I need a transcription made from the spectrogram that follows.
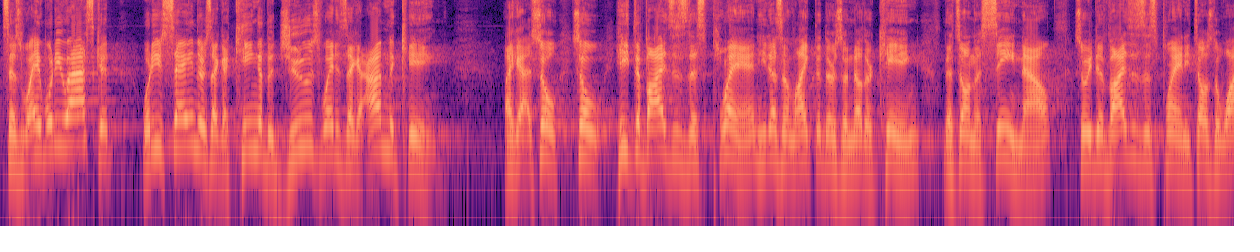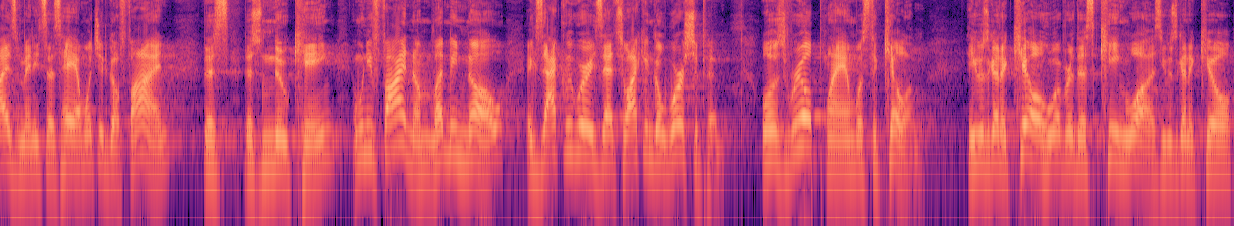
says, Wait, what are you asking? What are you saying? There's like a king of the Jews? Wait a second, I'm the king. Like, so, so he devises this plan. He doesn't like that there's another king that's on the scene now. So he devises this plan. He tells the wise men, he says, Hey, I want you to go find this, this new king. And when you find him, let me know exactly where he's at so I can go worship him. Well, his real plan was to kill him. He was going to kill whoever this king was, he was going to kill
